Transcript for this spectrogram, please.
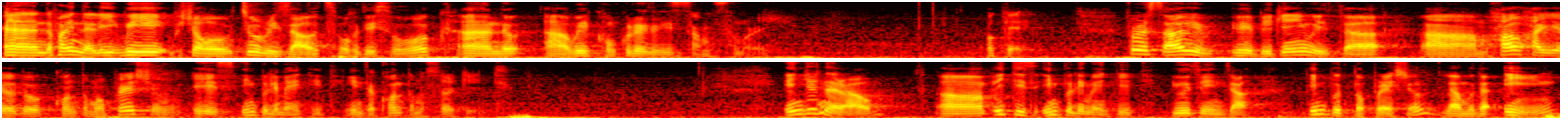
And finally, we show two results of this work, and uh, we conclude with some summary. Okay. First, I will begin with uh, um, how higher order quantum operation is implemented in the quantum circuit. In general, um, it is implemented using the input operation, lambda in,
